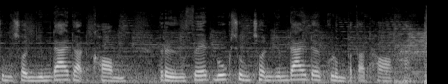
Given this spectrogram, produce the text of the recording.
ชุมชนยิ้มได้ .com หรือ Facebook ชุมชนยิ้มได้โดยกลุ่มปตทค่ะ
